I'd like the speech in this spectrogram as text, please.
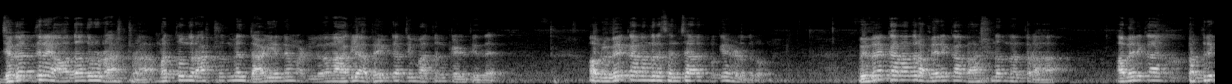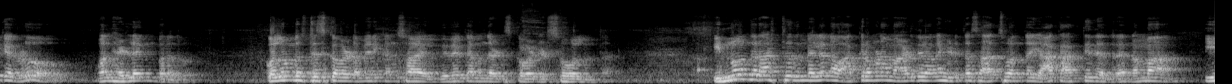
ಜಗತ್ತಿನ ಯಾವ್ದಾದ್ರು ರಾಷ್ಟ್ರ ಮತ್ತೊಂದು ರಾಷ್ಟ್ರದ ಮೇಲೆ ದಾಳಿಯನ್ನೇ ಮಾಡಲಿಲ್ಲ. ನಾನು ಆಗ್ಲೇ ಅಭಯಂಕರ್ಜಿ ಮಾತನ್ನು ಕೇಳ್ತಿದ್ದೆ. ಅವ್ರು ವಿವೇಕಾನಂದರ ಸಂಚಾರದ ಬಗ್ಗೆ ಹೇಳಿದ್ರು. ವಿವೇಕಾನಂದರ ಅಮೆರಿಕ ಭಾಷಣದ ನಂತರ ಅಮೆರಿಕ ಪತ್ರಿಕೆಗಳು ಒಂದು ಹೆಡ್ಲೈನ್ ಬರೆದ್ರು. Columbus discovered American soil Vivekananda discovered it soul ಅಂತ. ಇನ್ನೊಂದು ರಾಷ್ಟ್ರದ ಮೇಲೆ ನಾವು ಆಕ್ರಮಣ ಮಾಡಿದಿರಾನ ಹಿಡಿತ ಸಾಧಿಸುವಂತ ಯಾಕೆ ಆಗ್ತಿದೆ ಅಂದ್ರೆ ನಮ್ಮ ಈ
